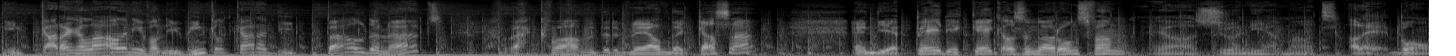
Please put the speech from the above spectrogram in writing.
in karren geladen, in van die winkelkarren, die puilden uit. Wij kwamen ermee aan de kassa. En die P die keek al zo naar ons van... Ja, zo niet, maat. Allee, bon.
